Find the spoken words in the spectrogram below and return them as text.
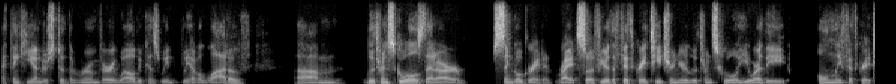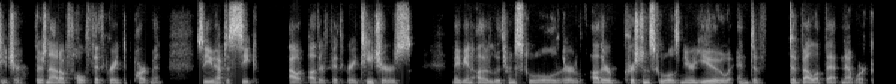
I think he understood the room very well because we we have a lot of um, Lutheran schools that are single graded, right? So if you're the fifth grade teacher in your Lutheran school, you are the only fifth grade teacher. There's not a whole fifth grade department. So you have to seek out other fifth grade teachers, maybe in other Lutheran schools or other Christian schools near you, and de- develop that network.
